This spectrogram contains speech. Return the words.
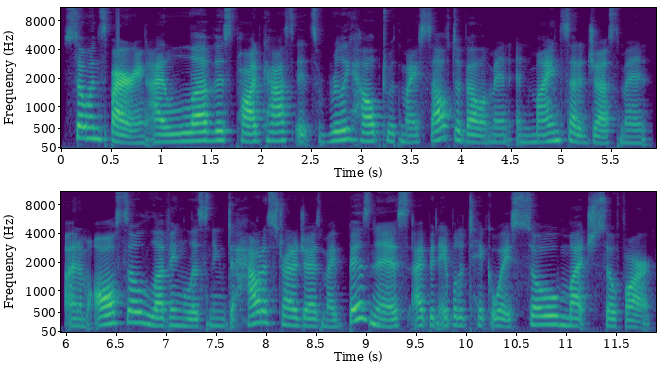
so inspiring. I love this podcast. It's really helped with my self development and mindset adjustment. And I'm also loving listening to how to strategize my business. I've been able to take away so much so far.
